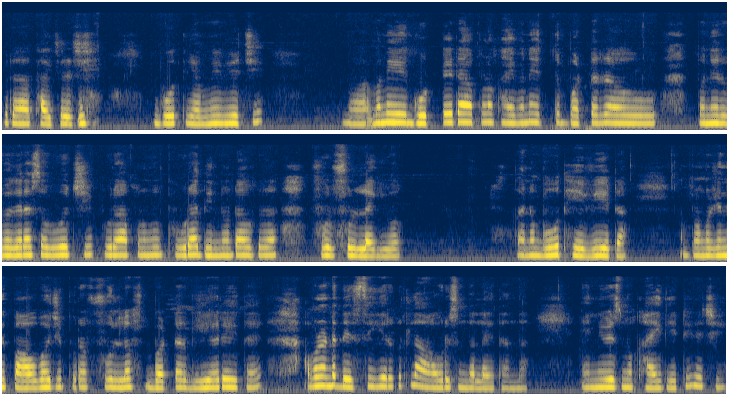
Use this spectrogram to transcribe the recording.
पूरा खाई चलती बहुत यमी भी अच्छी मानने गोटेटा आप खाइबे ना ये बटर आनीर वगैरह सब अच्छी पूरा आप पूरा दिन पूरा फुल फुल लगे कहीं बहुत हेवी एटा आप जमी पावभाजी पूरा फुल अफ बटर घीर होता है आपड़ा देसी घीर करते आहरी लगी था एनिवेज मुझे खाई ठीक अच्छे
